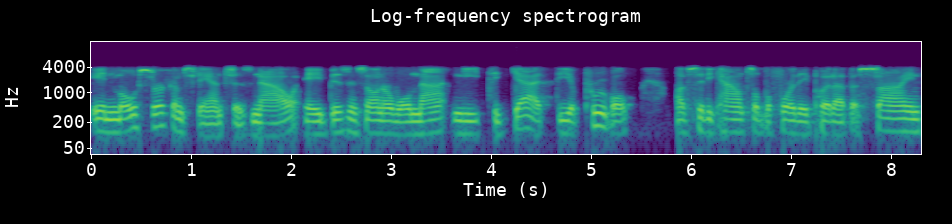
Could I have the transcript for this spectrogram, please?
in most circumstances now, a business owner will not need to get the approval of city council before they put up a sign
